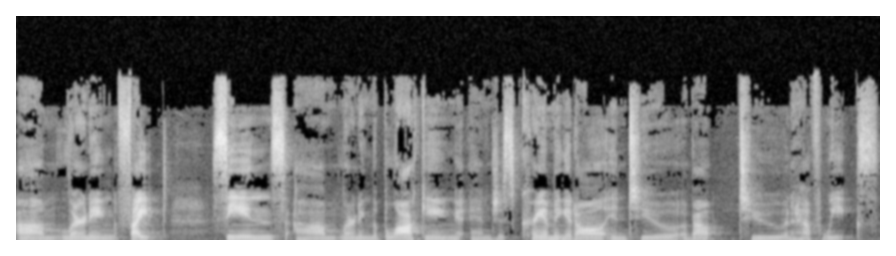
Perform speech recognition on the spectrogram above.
um, learning fight scenes, um, learning the blocking, and just cramming it all into about two and a half weeks.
